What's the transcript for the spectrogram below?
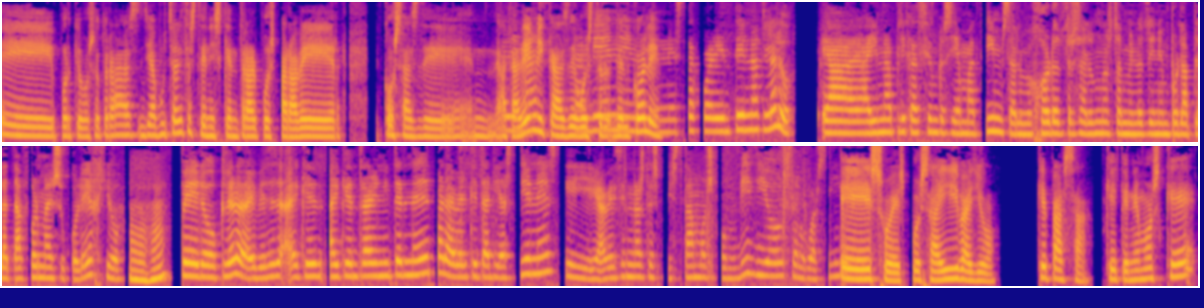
eh, porque vosotras ya muchas veces tenéis que entrar pues para ver cosas de académicas de vuestro del en- cole. En esta cuarentena, claro, eh, hay una aplicación que se llama Teams, a lo mejor otros alumnos también lo tienen por la plataforma de su colegio. Pero claro, a veces hay que, hay que entrar en internet para ver qué tareas tienes y a veces nos despistamos con vídeos o algo así. Eso es, pues ahí va yo. ¿Qué pasa? Que tenemos que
